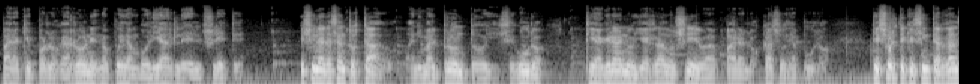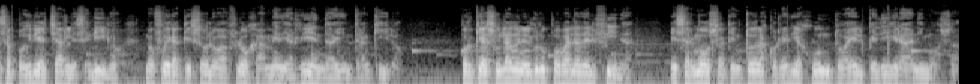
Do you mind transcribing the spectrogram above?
para que por los garrones no puedan bolearle el flete. Es un alazán tostado, animal pronto y seguro, que a grano y errado lleva para los casos de apuro. De suerte que sin tardanza podría echarles el hilo, no fuera que solo afloja a media rienda e intranquilo. Porque a su lado en el grupo va la delfina, esa hermosa que en todas las correrías junto a él peligra animosa.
